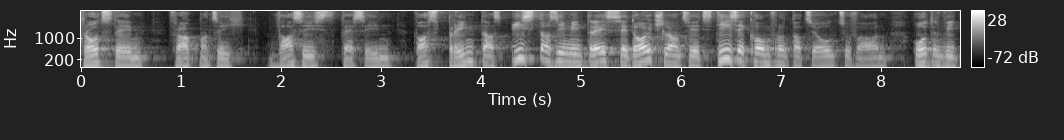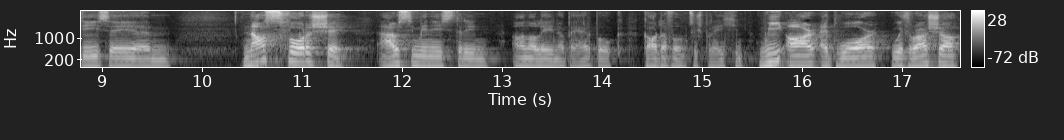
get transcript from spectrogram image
Trotzdem fragt man sich, was ist der Sinn? Was bringt das? Ist das im Interesse Deutschlands jetzt diese Konfrontation zu fahren oder wie diese ähm, nassforsche Außenministerin Annalena Baerbock gar davon zu sprechen? We are at war with Russia.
